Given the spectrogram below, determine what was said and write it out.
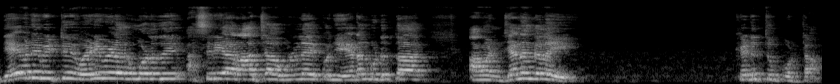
தேவனை விட்டு வழிவிலகும் பொழுது அசிரியா ராஜா உள்ளே கொஞ்சம் இடம் கொடுத்தார். அவன் ஜனங்களை கெடுத்து போட்டான்.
